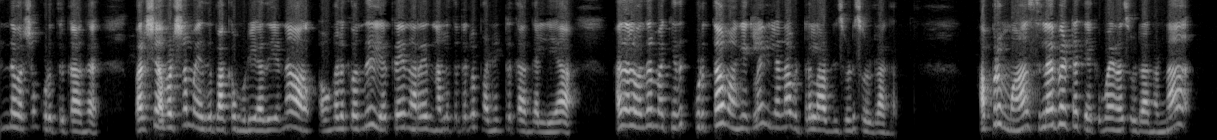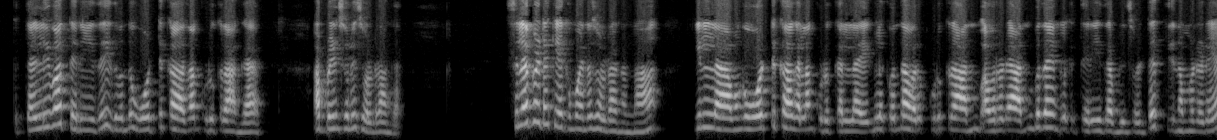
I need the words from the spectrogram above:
இந்த வருஷம் கொடுத்துருக்காங்க வருஷா வருஷம் நம்ம எதிர்பார்க்க முடியாது. ஏன்னா, அவங்களுக்கு வந்து ஏற்கனவே நிறைய நல்ல திட்டங்கள் பண்ணிட்டு இருக்காங்க இல்லையா? அதனால வந்து நமக்கு இது கொடுத்தா வாங்கிக்கலாம், இல்லைன்னா விட்டுறலாம் அப்படின்னு சொல்லிட்டு சொல்றாங்க. அப்புறமா சில பேர்ட்ட கேட்கும்போது என்ன சொல்றாங்கன்னா, தெளிவா தெரியுது. இது வந்து ஓட்டுக்காக தான் கொடுக்குறாங்க அப்படின்னு சொல்லி சொல்றாங்க. சில பேர்ட்ட கேட்கும்போது என்ன சொல்றாங்கன்னா, "இல்ல அவங்க ஓட்டுக்காகலாம் கொடுக்கல எங்களுக்கு வந்து அவர் கொடுக்குற அன்பு அவருடைய அன்பு தான் எங்களுக்கு தெரியுது." அப்படின்னு சொல்லிட்டு நம்மளுடைய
